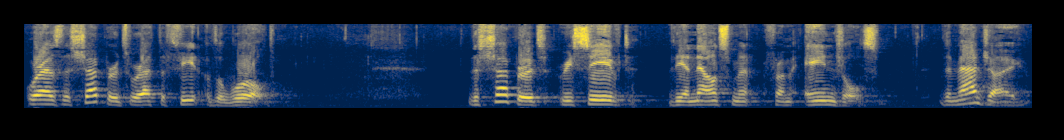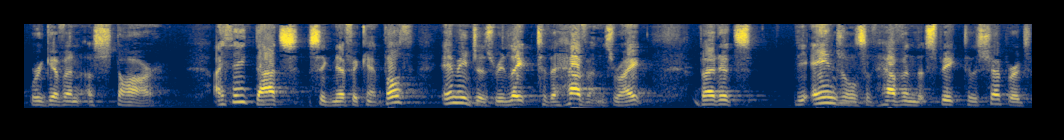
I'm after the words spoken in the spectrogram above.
whereas the shepherds were at the feet of the world. The shepherds received the announcement from angels. The Magi were given a star. I think that's significant. Both images relate to the heavens, right? But it's the angels of heaven that speak to the shepherds.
